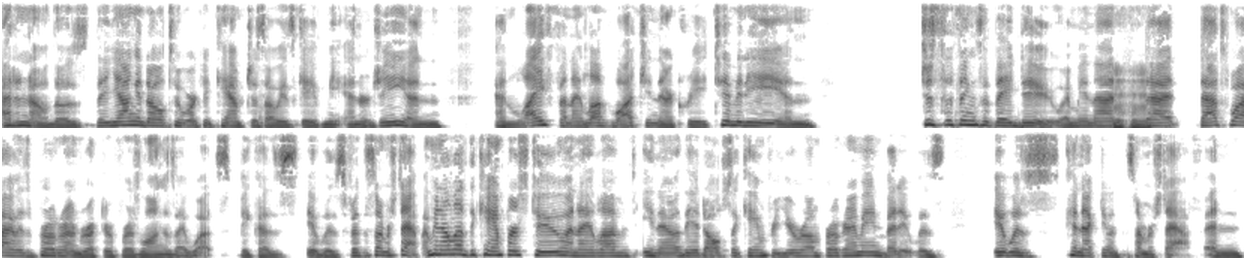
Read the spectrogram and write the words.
I don't know those the young adults who work at camp just always gave me energy and and life, and I loved watching their creativity and just the things that they do. I mean that mm-hmm. that that's why I was a program director for as long as I was because it was for the summer staff. I mean, I loved the campers too, and I loved you know the adults that came for year round programming, but it was it was connecting with the summer staff, and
